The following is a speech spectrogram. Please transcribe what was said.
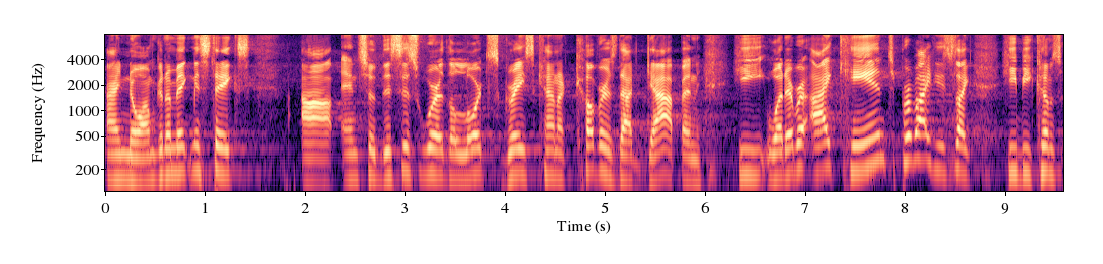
I know I'm gonna make mistakes. Uh, and so this is where the Lord's grace kind of covers that gap, and He, whatever I can't provide, He's like He becomes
